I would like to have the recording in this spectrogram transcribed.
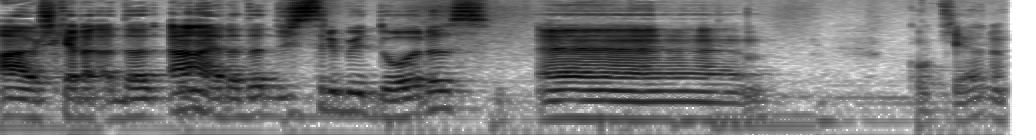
Ah, eu acho que era da, ah, era das distribuidoras. É... Qual que era?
